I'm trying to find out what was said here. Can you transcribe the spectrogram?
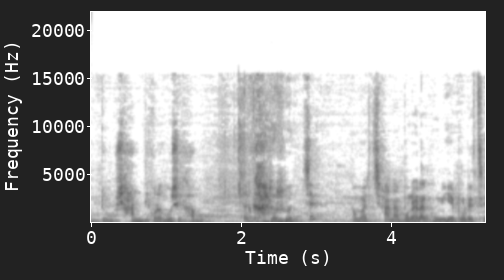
একটু শান্তি করে বসে খাব। তার কারণ হচ্ছে আমার ছানা বোনারা ঘুমিয়ে পড়েছে।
